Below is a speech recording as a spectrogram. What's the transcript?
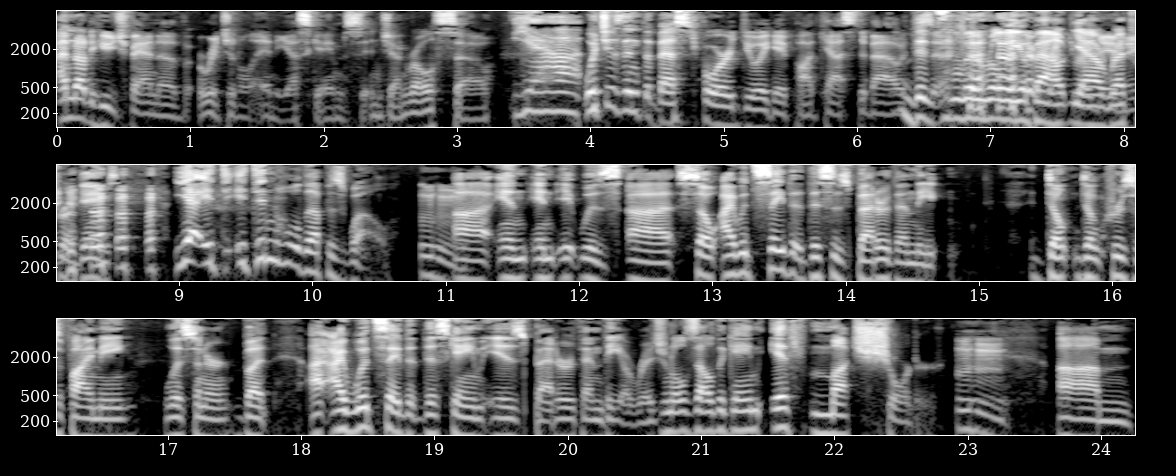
I'm not a huge fan of original NES games in general. So Yeah, which isn't the best for doing a podcast about. that's literally about retro yeah gaming. retro games. Yeah, it it didn't hold up as well, uh, and and it was uh, so I would say that this is better than the. Don't don't crucify me, listener, but I, I would say that this game is better than the original Zelda game, if much shorter. Mm-hmm. Um,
